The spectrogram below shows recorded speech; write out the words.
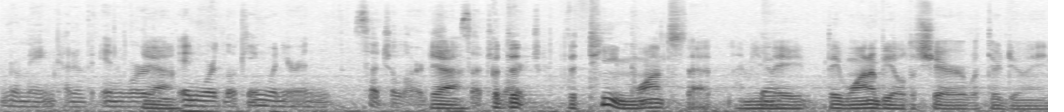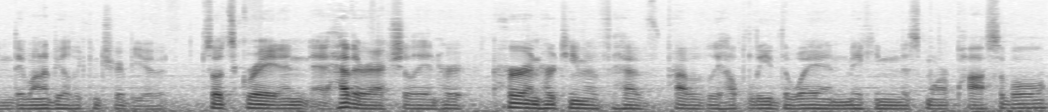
remain kind of inward Yeah. inward looking when you're in such a large Yeah, such but a large. the the team wants that. I mean, they, they want to be able to share what they're doing. They want to be able to contribute. So it's great. And uh, Heather actually and her her and her team have, have probably helped lead the way in making this more possible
